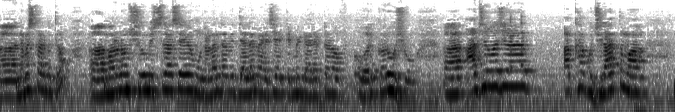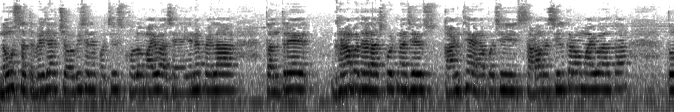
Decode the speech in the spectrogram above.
નમસ્કાર મિત્રો. મારું નામ શિવ મિશ્રા છે. હું નાલંદા વિદ્યાલયમાં as academic director of work કરું છું. આજ રોજ આખા ગુજરાતમાં નવું સત્ર બે હજાર ચોવીસ અને પચીસ ખોલવામાં આવ્યા છે. એને પહેલા તંત્રે ઘણા બધા રાજકોટના જે કાંડ થયા, એના પછી શાળાઓને સીલ કરવામાં આવ્યા હતા. તો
